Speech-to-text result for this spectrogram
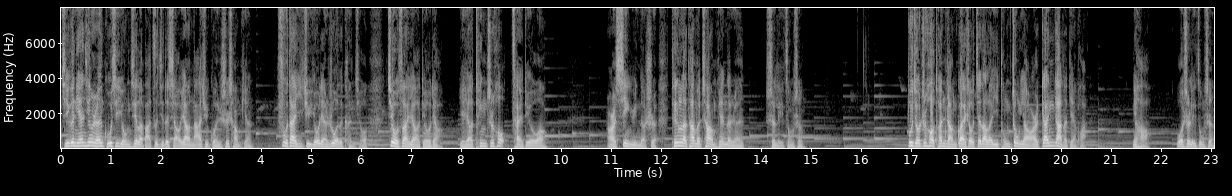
几个年轻人鼓起勇气了，把自己的小样拿去滚石唱片，附带一句有点弱的恳求：就算要丢掉，也要听之后再丢哦。而幸运的是，听了他们唱片的人是李宗盛。不久之后，团长怪兽接到了一通重要而尴尬的电话：“你好，我是李宗盛。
